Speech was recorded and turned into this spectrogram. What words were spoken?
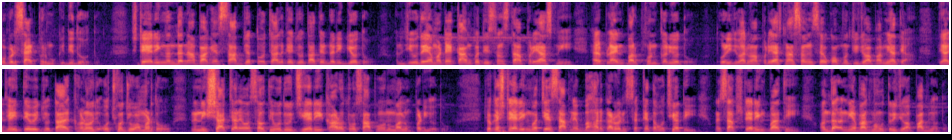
મોપેટ સાઇડ પર મૂકી દીધું હતું. સ્ટેરિંગ અંદરના ભાગે સાપ જતો ચાલકે જોતા તે ડરી ગયો હતો અને જીવદયા માટે કામ કરતી સંસ્થા પ્રયાસની હેલ્પલાઇન પર ફોન કર્યો હતો. થોડી જ વારમાં પ્રયાસના સ્વયંસેવકો પહોંચી જવા પામ્યા હતા ત્યાં જઈ તેઓએ જોતા ઘણો જ ઓછો જોવા મળતો અને નિશાચર એવો સૌથી વધુ ઝેરી કાળોતરો સાપ હોવાનું માલુમ પડ્યું હતું. જોકે સ્ટેરિંગ વચ્ચે સાપને બહાર કાઢવાની શક્યતા ઓછી હતી અને સાપ સ્ટેરિંગ પરથી અંદર અન્ય ભાગમાં ઉતરી જવા પામ્યો હતો.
